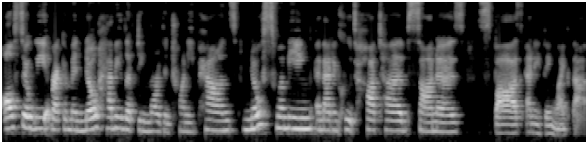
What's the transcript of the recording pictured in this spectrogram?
Also, we recommend no heavy lifting more than 20 pounds, no swimming, and that includes hot tubs, saunas, spas, anything like that.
